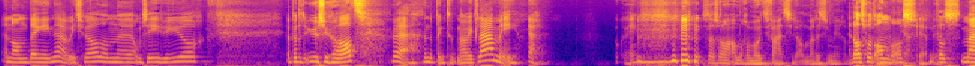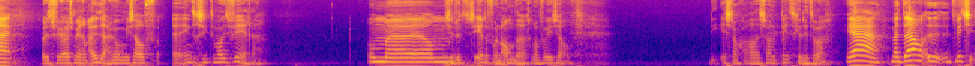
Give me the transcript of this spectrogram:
En dan denk ik, nou, weet je wel, dan om zeven uur heb het uurtje gehad. Ja, en dan ben ik ook maar weer klaar mee. Ja. Oké. dus dat is wel een andere motivatie dan, maar dat is meer een... Dat is wat anders. Ja, ja, ja. Dat is, maar Maar het is voor jou is meer een uitdaging om jezelf eh, intrinsiek te motiveren. om... eh, om Dus je doet het dus eerder voor een ander dan voor jezelf. Die is nogal, dat is wel een pittige dit hoor. ja, maar daar, eh, weet je,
